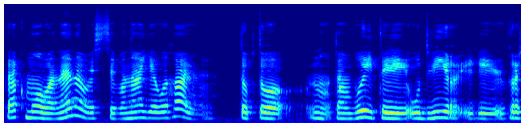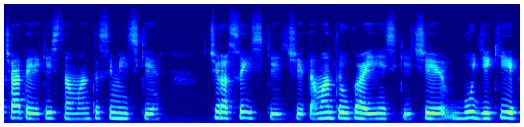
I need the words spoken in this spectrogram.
так, мова ненависті, вона є легальною. Тобто, ну, там вийти у двір і кричати якісь там антисемітські, чи расистські, чи там антиукраїнські, чи будь-які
